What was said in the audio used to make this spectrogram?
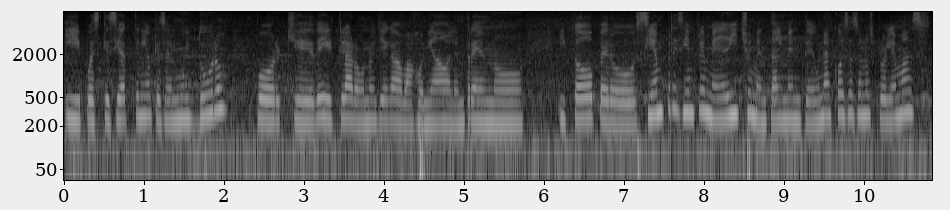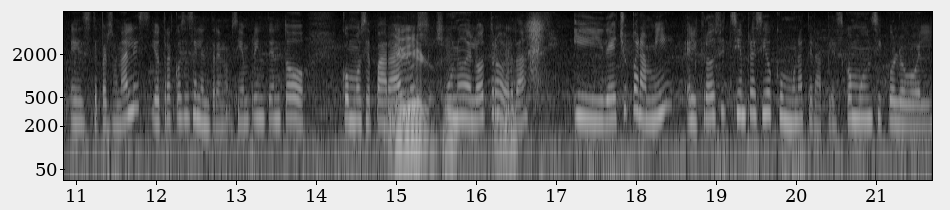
y pues que sí ha tenido que ser muy duro, porque, de, claro, uno llega bajoneado al entreno y todo, pero siempre, siempre me he dicho mentalmente, una cosa son los problemas este, personales y otra cosa es el entreno. Siempre intento como separarlos sí. uno del otro. ¿verdad? Y de hecho para mí el CrossFit siempre ha sido como una terapia, es como un psicólogo, el,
